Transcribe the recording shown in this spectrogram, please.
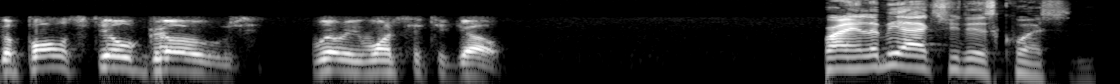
the ball still goes where he wants it to go. Brian, let me ask you this question.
